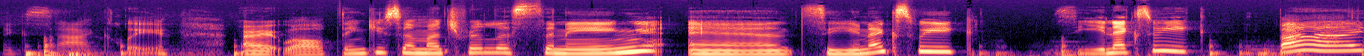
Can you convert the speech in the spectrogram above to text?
exactly. All right. Well, thank you so much for listening and see you next week. See you next week. Bye.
